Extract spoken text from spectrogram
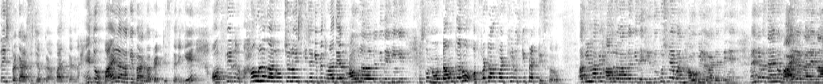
तो इस प्रकार से जब बात करना है तो वाई लगा के बार बार प्रैक्टिस करेंगे और फिर हाउ लगा लो। चलो, इसकी जगह पे थोड़ा देर हाउ लगा करके देखेंगे। इसको नोट डाउन करो और फटाफट फिर उसकी प्रैक्टिस करो। अब यहाँ पे हाउ लगा करके देख लेते कुछ में अपन हाउ भी लगा देते हैं। मैंने बताया ना वाई लगा लेना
